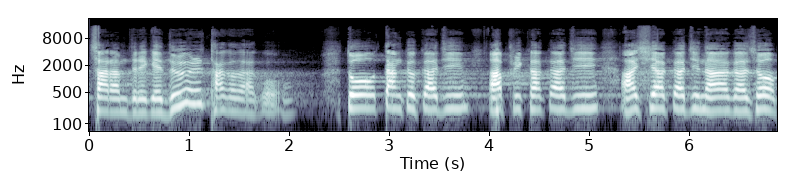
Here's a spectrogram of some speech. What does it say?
사람들에게 늘 다가가고 또 땅끝까지 아프리카까지 아시아까지 나아가서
